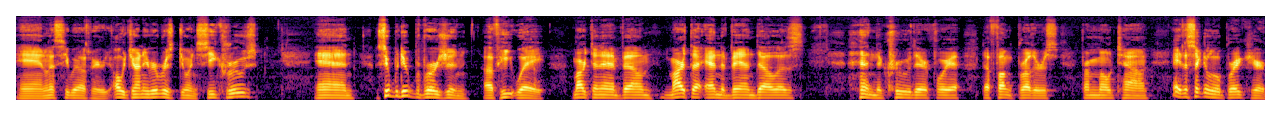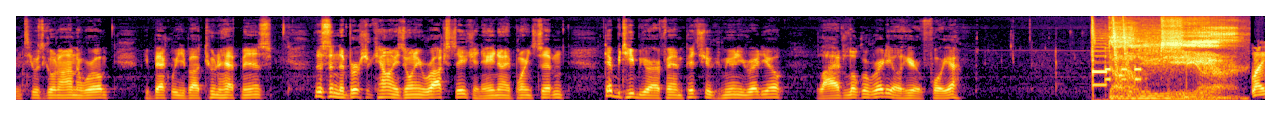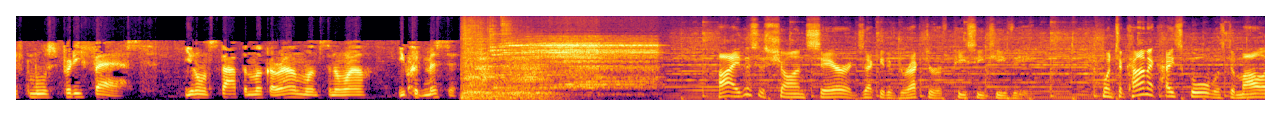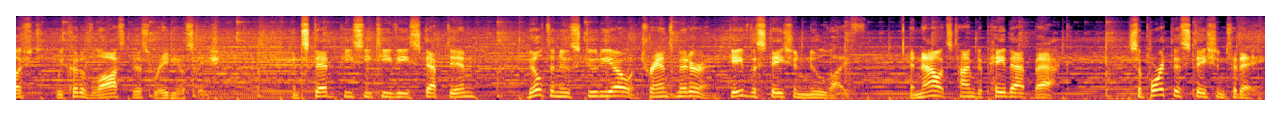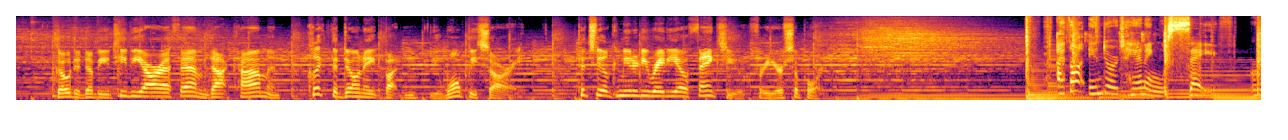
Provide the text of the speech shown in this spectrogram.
And let's see what else we heard. Oh, Johnny Rivers doing "Sea Cruise," and a super duper version of "Heatwave." Martha and Van, Martha and the Vandellas, and the crew there for you. The Funk Brothers from Motown. Hey, let's take a little break here and see what's going on in the world. Be back with you in about two and a half minutes. Listen to Berkshire County's only rock station, 89.7 WTBR FM, Pittsfield Community Radio, live local radio here for you. Life moves pretty fast. You don't stop and look around once in a while, you could miss it. Hi, this is Shawn Serre, Executive Director of PCTV. When Taconic High School was demolished, we could have lost this radio station. Instead, PCTV stepped in, built a new studio and transmitter, and gave the station new life. And now it's time to pay that back. Support this station today. Go to WTBRFM.com and click the donate button. You won't be sorry. Pittsfield Community Radio thanks you for your support. I thought indoor tanning was safe.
